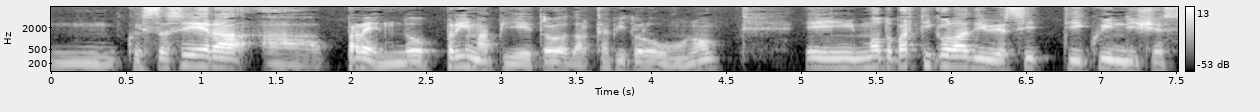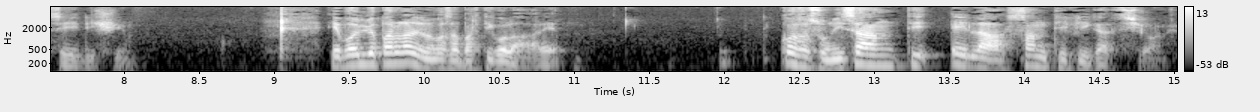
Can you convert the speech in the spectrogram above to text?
mm, questa sera a prendo prima Pietro dal capitolo 1 e in modo particolare i versetti 15 e 16. E voglio parlare di una cosa particolare, cosa sono i santi e la santificazione.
